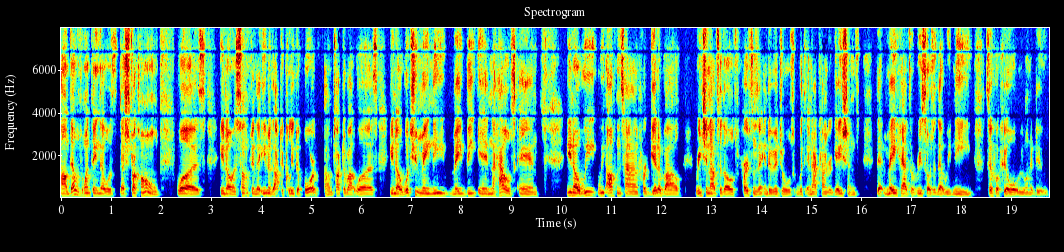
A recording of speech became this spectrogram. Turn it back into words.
um, that was one thing that was that struck home was you know, and something that even Dr. Khalida Ford um, talked about was you know what you may need may be in the house, and you know we we oftentimes forget about reaching out to those persons and individuals within our congregations that may have the resources that we need to fulfill what we want to do.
